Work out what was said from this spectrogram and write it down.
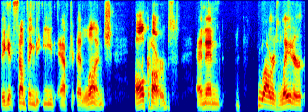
they get something to eat after at lunch, all carbs, and then two hours later,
